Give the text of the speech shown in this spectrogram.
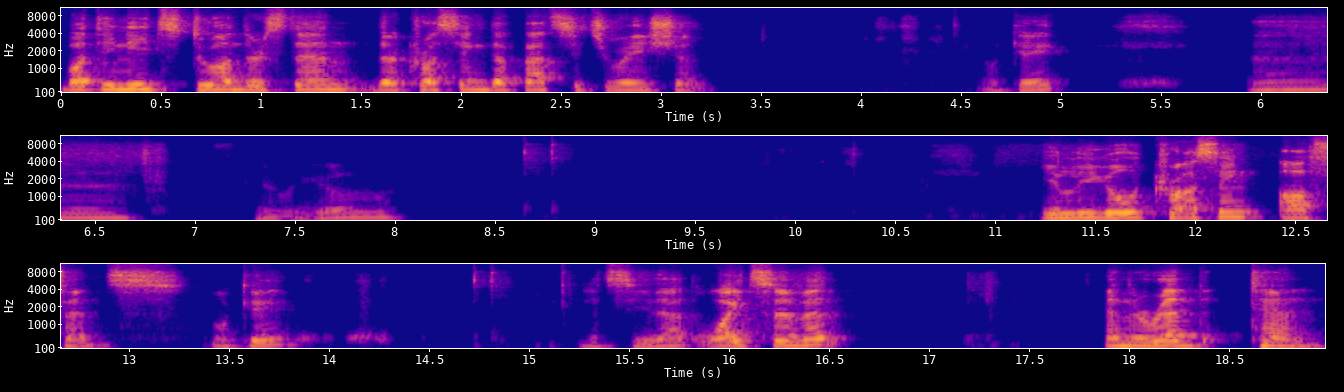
but he needs to understand the crossing the path situation. Okay, uh, here we go illegal crossing offense. Okay, let's see that. White seven and the red 10.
